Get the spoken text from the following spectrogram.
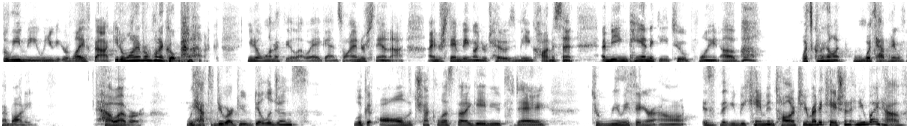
believe me, when you get your life back, you don't want ever want to go back. You don't want to feel that way again. So I understand that. I understand being on your toes and being cognizant and being panicky to a point of what's going on? What's happening with my body? However, we have to do our due diligence, look at all the checklists that I gave you today, to really figure out is that you became intolerant to your medication and you might have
